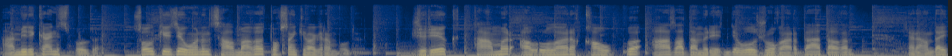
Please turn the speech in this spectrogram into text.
американец болды. Сол кезде оның салмағы 90 килограмм болды. Жүрек тамыр аурулары қаупі аз адам ретінде ол жоғарыда аталған жаңағындай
